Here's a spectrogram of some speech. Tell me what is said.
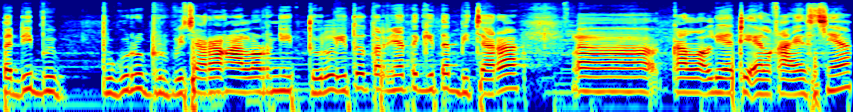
Tadi Bu, Bu Guru berbicara ngalor ngidul itu ternyata kita bicara uh, kalau lihat di LKS-nya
